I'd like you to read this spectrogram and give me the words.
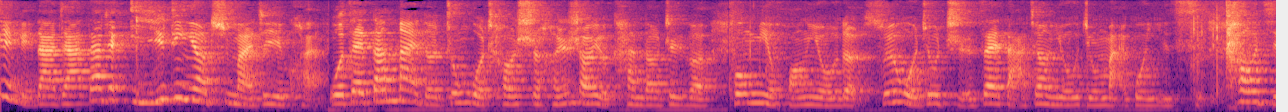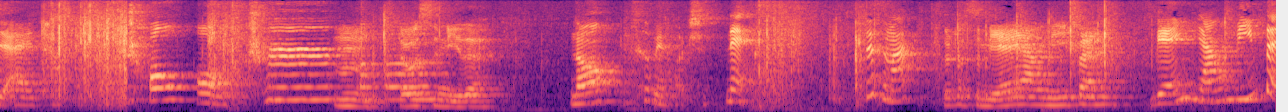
荐给大家，大家一定要去买这一款。我在丹麦的中国超市很少有看到这个蜂蜜黄油的，所以我就只在打酱油就买过一次，超级爱它，超好吃。嗯，都是你的。No，特别好吃。Next，这什么？这个是绵阳米粉。绵阳米粉，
